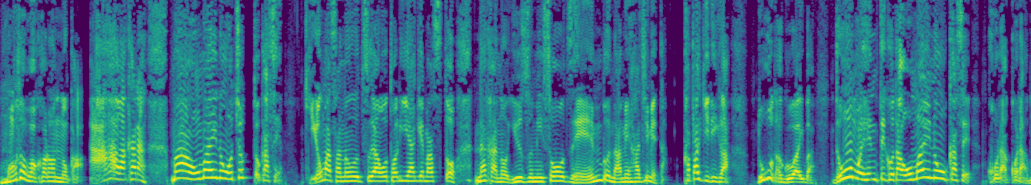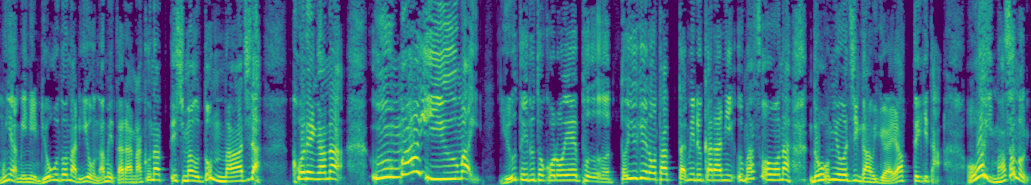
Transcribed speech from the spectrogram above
まだわからんのか？ああ、わからん。まあ、お前のをちょっと貸せ。清正の器を取り上げますと、中の柚子味噌を全部舐め始めた。片桐が、どうだ具合は、どうもへんてこだ、お前のおかせ。こらこら、むやみに両隣を舐めたらなくなってしまうどんな味だ。これがな、うまいうまい。言うてるところへぷーっと湯気の立った見るからにうまそうな道明寺がやってきた。おい、正則、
